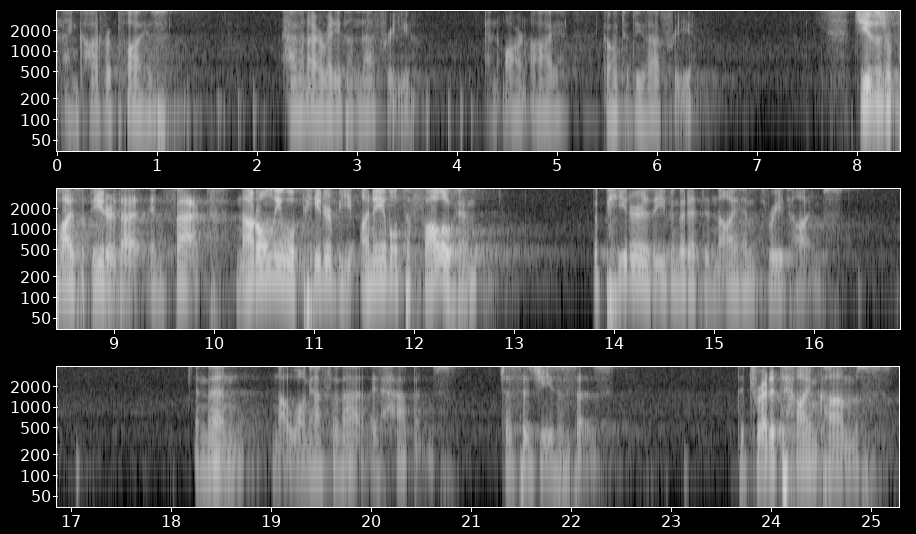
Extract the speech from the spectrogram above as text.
And then God replies, Haven't I already done that for you? And aren't I going to do that for you. Jesus replies to Peter that, in fact, not only will Peter be unable to follow him, but Peter is even going to deny him three times. And then, not long after that, it happens, just as Jesus says. The dreaded time comes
